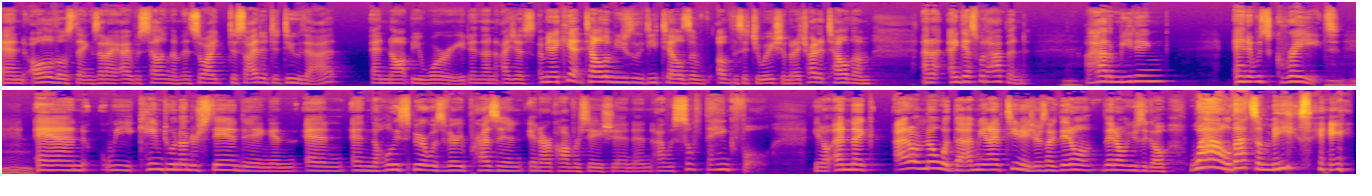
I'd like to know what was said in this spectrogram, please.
and all of those things. And I, I, was telling them. And so I decided to do that and not be worried. And then I just, I mean, I can't tell them usually the details of, of the situation, but I try to tell them. And, and guess what happened? Mm-hmm. I had a meeting and it was great. Mm-hmm. And we came to an understanding and, and, and the Holy Spirit was very present in our conversation. And I was so thankful you know and like i don't know what that i mean i have teenagers like they don't they don't usually go wow that's amazing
